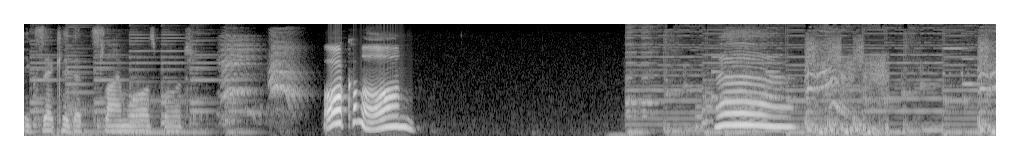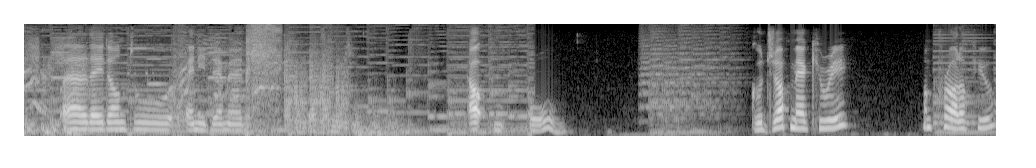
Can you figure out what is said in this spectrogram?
exactly that slime was, but... Oh, come on! Ah. Well, they don't do any damage. Oh, oh. Good job, Mercury. I'm proud of you.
